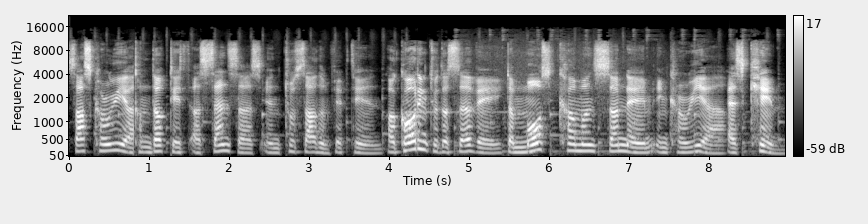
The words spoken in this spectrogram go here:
South Korea conducted a census in 2015. According to the survey, the most common surname in Korea is Kim,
